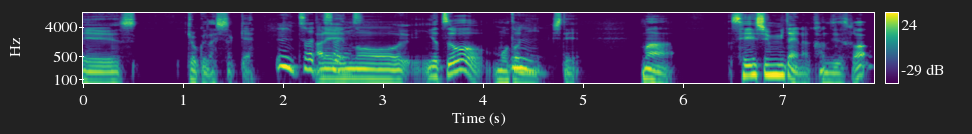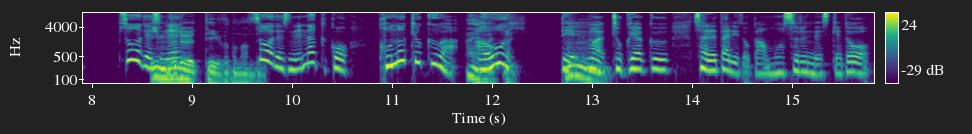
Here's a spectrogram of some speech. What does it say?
えー、曲でしたっけ？うん、そうです、あれ。のやつを元にして、まあ、青春みたいな感じですか？そうですね。インブルーっていうことなんで。そうですね。なんかこう、この曲ははいはいって、うんまあ直訳されたりとかもするんですけど。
